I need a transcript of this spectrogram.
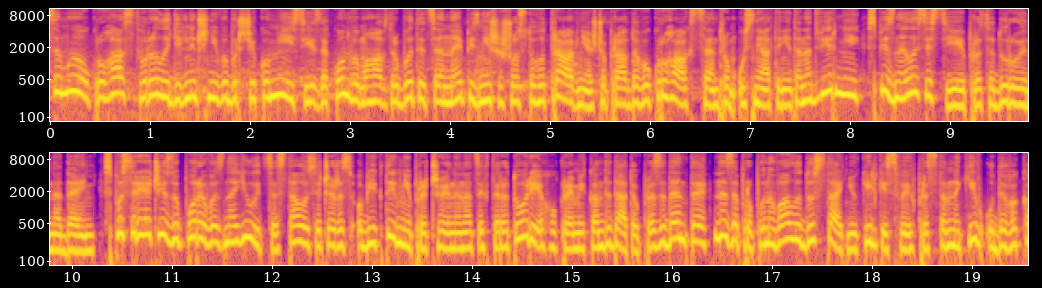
семи округах створили дільничні виборчі комісії. Закон вимагав зробити це не пізніше 6 травня. Щоправда, в округах з центром у Снятині та Надвірній спізнилися з цією процедурою на день. Спостерігачі з опори визнають, це сталося через об'єктивні причини. На цих територіях окремі кандидати в президенти не запропонували достатню кількість своїх представників у ДВК.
